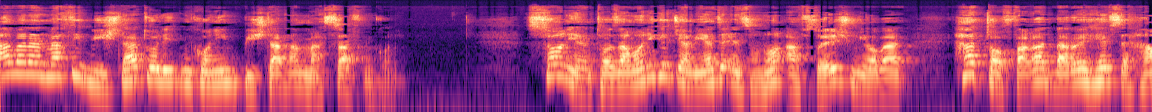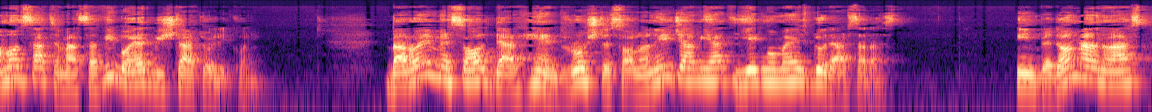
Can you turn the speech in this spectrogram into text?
اولا وقتی بیشتر تولید می‌کنیم بیشتر هم مصرف می‌کنیم. ثانیا تا زمانی که جمعیت انسانها افزایش مییابد حتی فقط برای حفظ همان سطح مصرفی باید بیشتر تولید کنیم. برای مثال در هند رشد سالانه جمعیت یک ممیز دو درصد است. این بدان معنا است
